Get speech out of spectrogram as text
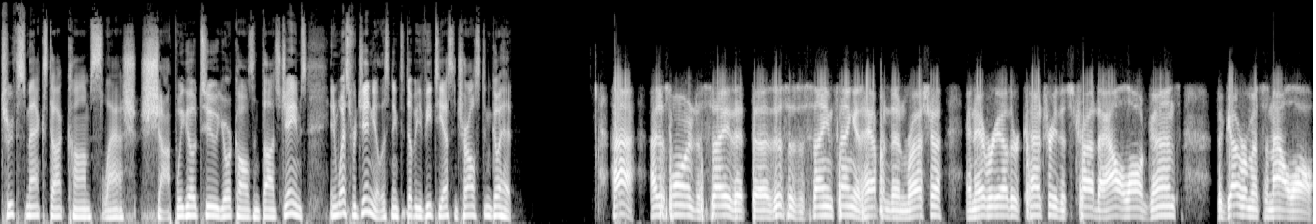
Truthsmacks.com slash shop. We go to your calls and thoughts. James in West Virginia, listening to WVTS in Charleston. Go ahead. Hi, I just wanted to say that uh, this is the same thing that happened in Russia and every other country that's tried to outlaw guns. The government's an outlaw.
